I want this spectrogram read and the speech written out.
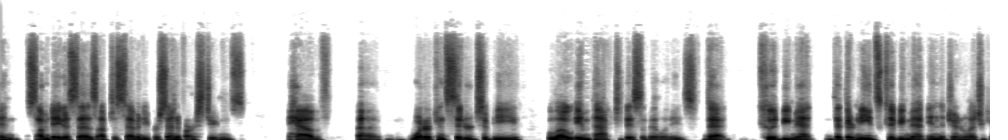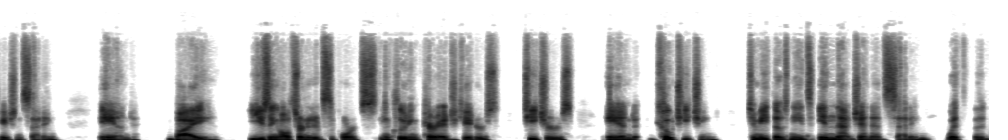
and some data says up to 70% of our students have uh, what are considered to be low impact disabilities that could be met, that their needs could be met in the general education setting. And by using alternative supports, including paraeducators, teachers, and co teaching to meet those needs in that gen ed setting with the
